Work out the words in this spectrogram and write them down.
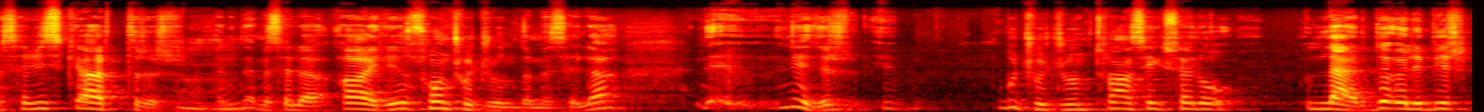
mesela riski arttırır. Yani de mesela ailenin son çocuğunda mesela ne- nedir? Bu çocuğun transseksüellerde öyle bir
